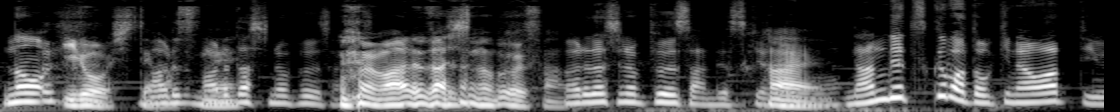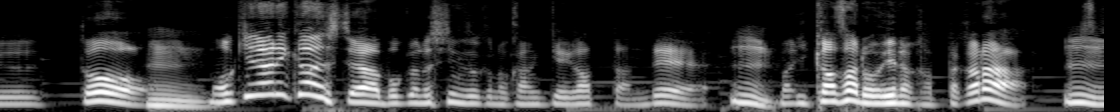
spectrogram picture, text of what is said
の色をしてますね。丸丸出しのプーさん。丸出しのプーさん。丸出しのプーさんですけども、はいなんで筑波と沖縄っていうと、うん沖縄に関しては僕の親族の関係があったんで、うんまあ、行かざるを得なかったからうんうんう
